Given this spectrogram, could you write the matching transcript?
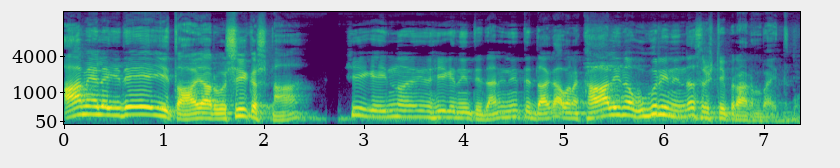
ಆಮೇಲೆ ಇದೇ ಈತ ಯಾರು ಶ್ರೀಕೃಷ್ಣ ಹೀಗೆ ಇನ್ನು ಹೀಗೆ ನಿಂತಿದ್ದಾನೆ. ನಿಂತಿದ್ದಾಗ ಅವನ ಕಾಲಿನ ಉಗುರಿನಿಂದ ಸೃಷ್ಟಿ ಪ್ರಾರಂಭ ಆಯಿತು.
